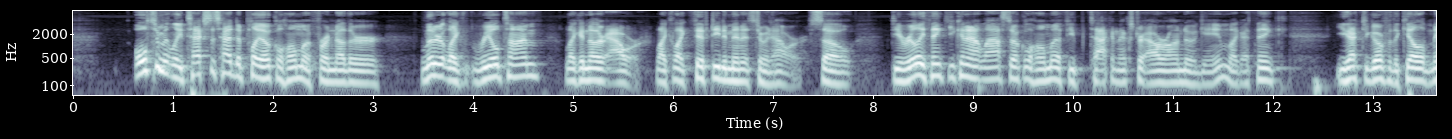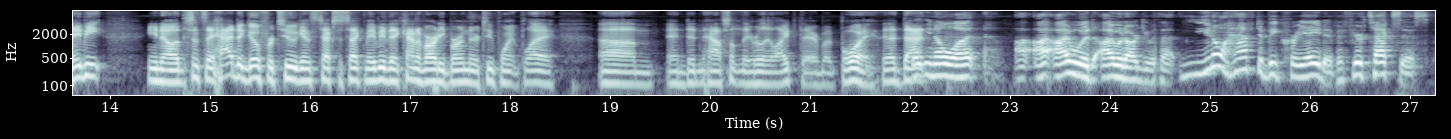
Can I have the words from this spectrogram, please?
Ultimately, Texas had to play Oklahoma for another, literally like real time, like another hour, like like fifty to minutes to an hour. So, do you really think you can outlast Oklahoma if you tack an extra hour onto a game? Like, I think you have to go for the kill. Maybe you know since they had to go for two against Texas Tech, maybe they kind of already burned their two point play um, and didn't have something they really liked there. But boy, that, that But you know what? I I would I would argue with that. You don't have to be creative if you're Texas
